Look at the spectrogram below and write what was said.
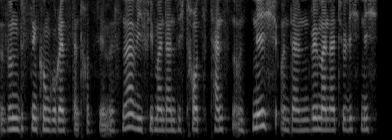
so ein bisschen Konkurrenz dann trotzdem ist, ne? Wie viel man dann sich traut zu tanzen und nicht. Und dann will man natürlich nicht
